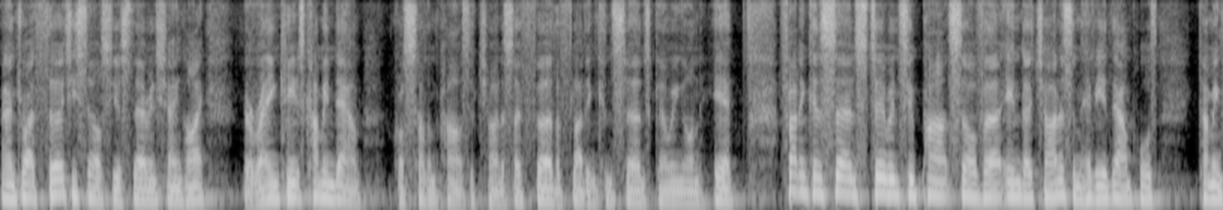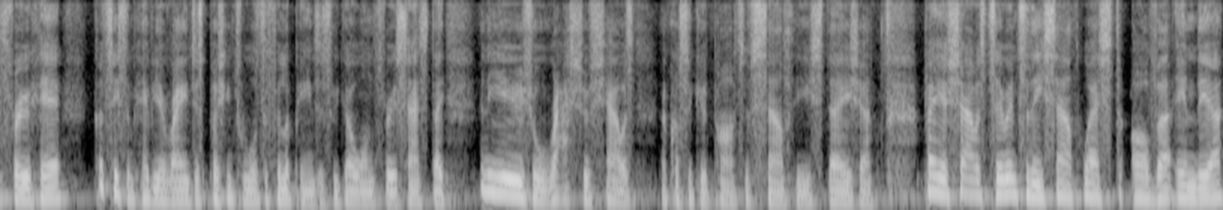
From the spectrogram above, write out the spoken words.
and dry. 30 Celsius there in Shanghai. The rain keeps coming down across southern parts of China, so further flooding concerns going on here. Flooding concerns too into parts of uh, Indochina, some heavier downpours coming through here. Could see some heavier rain just pushing towards the Philippines as we go on through Saturday and the usual rash of showers across a good part of Southeast Asia. Plenty of showers too into the southwest of uh, India.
